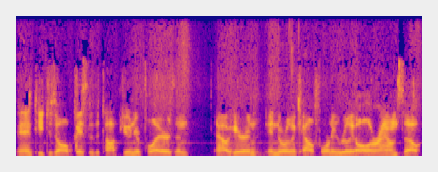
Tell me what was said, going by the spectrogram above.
and teaches all basically the top junior players and out here in, in Northern California, really all around. So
